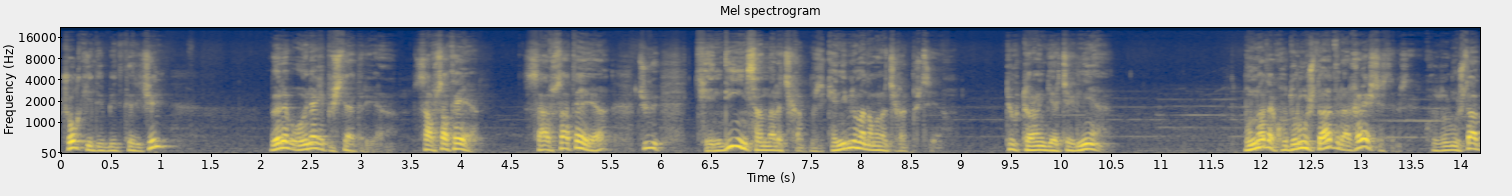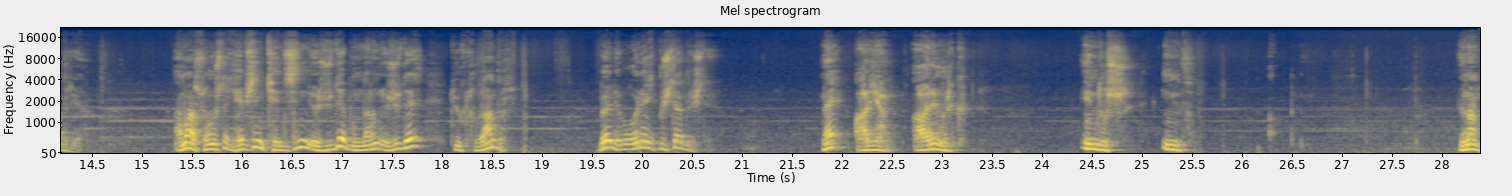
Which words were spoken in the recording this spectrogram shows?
çok iyi bildikleri için böyle bir oyuna gitmişlerdir ya. Safsataya. Safsataya ya. Çünkü kendi insanlara çıkartmış. Kendi bilim adamına çıkartmıştı ya. Türk Turan gerçekliğini ya. Bunlar da kudurmuşlardır arkadaşlar. Kudurmuşlardır ya. Ama sonuçta hepsinin kendisinin özü de bunların özü de Türk Turan'dır. Böyle bir oyuna gitmişlerdir işte. Ne? Aryan. Ari ırk. Indus. Int. Yunan.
